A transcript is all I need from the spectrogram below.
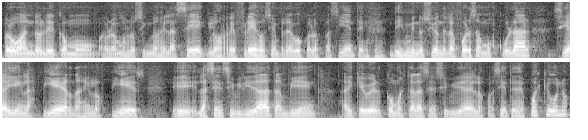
probándole, como hablamos, los signos de la SEC, los reflejos, siempre le busco a los pacientes, disminución de la fuerza muscular, si hay en las piernas, en los pies, eh, la sensibilidad también, hay que ver cómo está la sensibilidad de los pacientes. Después que uno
